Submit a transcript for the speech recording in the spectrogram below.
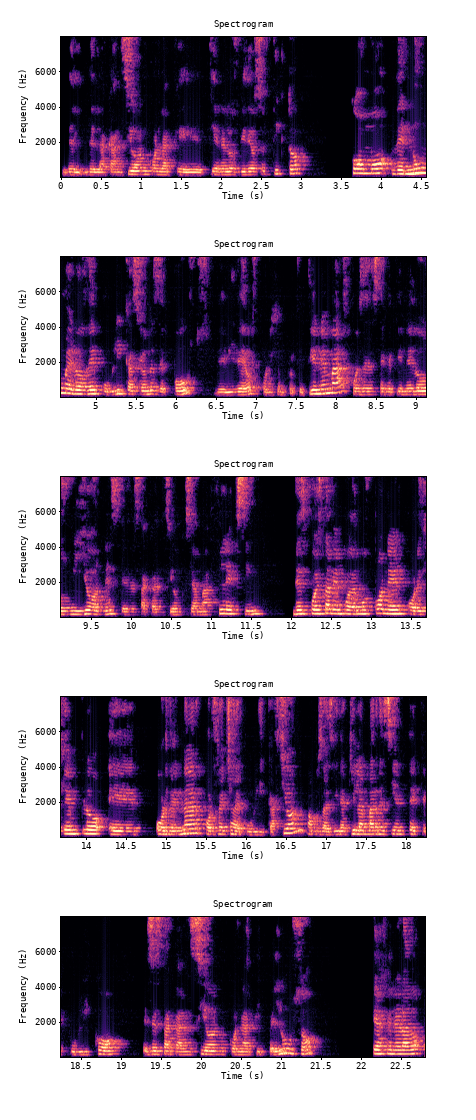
de, la canción con la que tiene los videos en TikTok, como de número de publicaciones de posts de videos, por ejemplo, que tiene más, pues es este que tiene 2 millones, que es esta canción que se llama Flexing. Después también podemos poner, por ejemplo, eh, ordenar por fecha de publicación. Vamos a decir, aquí la más reciente que publicó es esta canción con Nati Peluso, ha generado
